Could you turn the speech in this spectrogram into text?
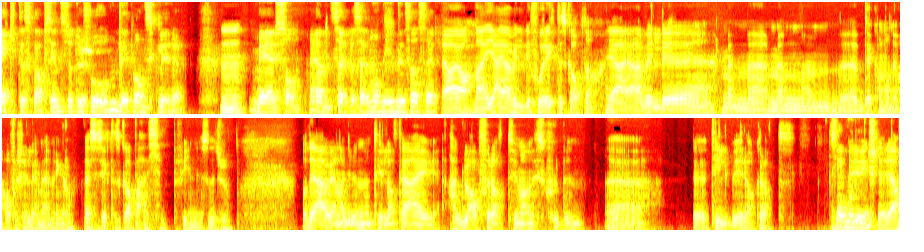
ekteskapsinstitusjonen litt vanskeligere. Mm. Mer sånn enn selve seremonien i seg selv. Ja, ja. Nei, jeg er veldig for ekteskap, da. Jeg er veldig Men, men det kan man jo ha forskjellige meninger om. Jeg syns ekteskap er en kjempefin institusjon. Og det er jo en av grunnene til at jeg er glad for at Humanisk Forbund eh, tilbyr akkurat tilbyr vigsler. Ja,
